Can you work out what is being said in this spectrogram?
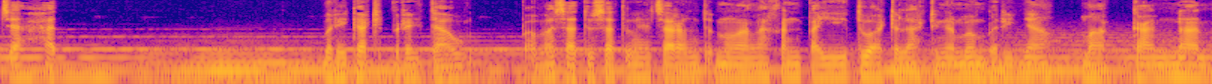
jahat. Mereka diberitahu bahwa satu-satunya cara untuk mengalahkan bayi itu adalah dengan memberinya makanan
